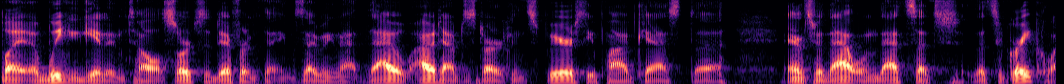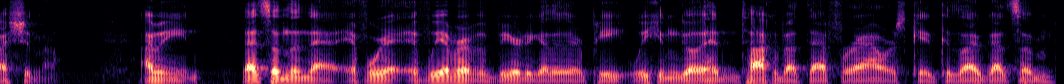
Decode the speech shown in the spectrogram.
but we could get into all sorts of different things. I mean, that, that I would have to start a conspiracy podcast to answer that one. That's such that's a great question though. I mean, that's something that if we're if we ever have a beer together there, Pete, we can go ahead and talk about that for hours, kid. Because I've got some,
